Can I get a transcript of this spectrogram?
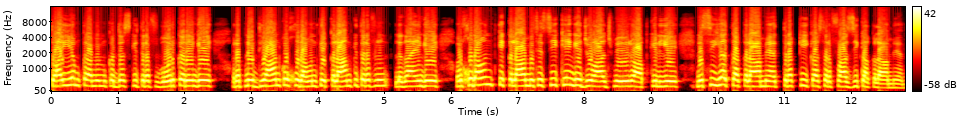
तो आइए हम कलाम मुकद्दस की तरफ़ गौर करेंगे और अपने ध्यान को खुदावंत के कलाम की तरफ़ लगाएँगे और खुदावंत के कलाम में से सीखेंगे जो आज मेरे और आपके लिए नसीहत का कलाम है, तरक्की का, सरफराजी का कलाम है।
